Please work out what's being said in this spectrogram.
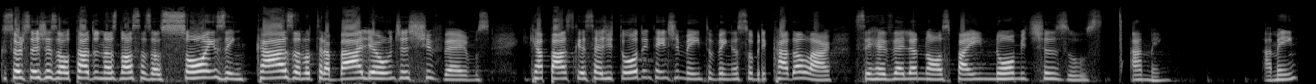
Que o Senhor seja exaltado nas nossas ações, em casa, no trabalho, onde estivermos. E que a paz que excede todo entendimento venha sobre cada lar. Se revele a nós, Pai, em nome de Jesus. Amém. Amém.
